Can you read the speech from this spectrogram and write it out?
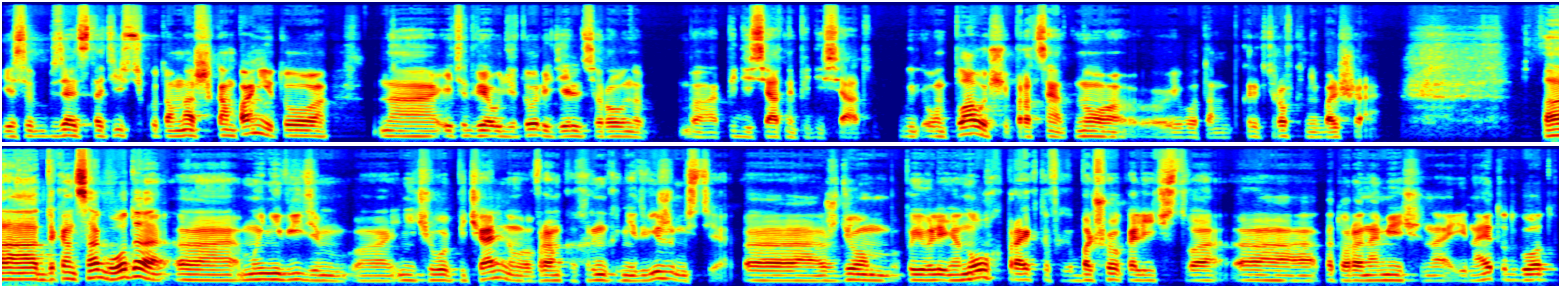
если взять статистику там нашей компании, то на эти две аудитории делятся ровно 50 на 50. Он плавающий процент, но его там корректировка небольшая. А до конца года а, мы не видим а, ничего печального в рамках рынка недвижимости. Ждем появления новых проектов, их большое количество, которое намечено и на этот год.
